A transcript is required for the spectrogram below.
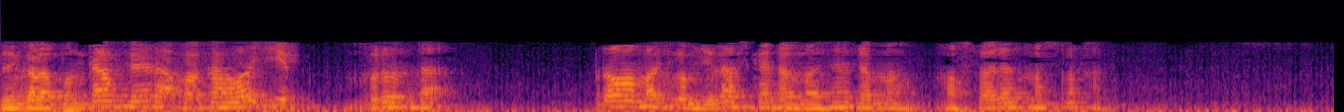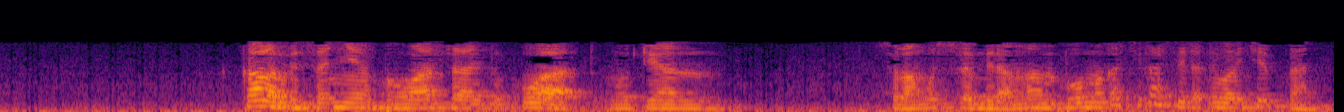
Dan kalaupun kafir apakah wajib berontak Ulama juga menjelaskan dalam masalah ada masalah dan masalah kalau misalnya penguasa itu kuat kemudian seorang muslim tidak mampu maka jelas tidak diwajibkan.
